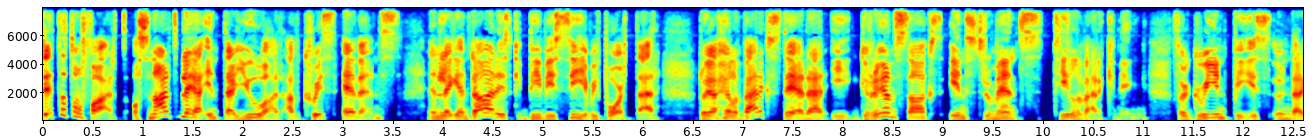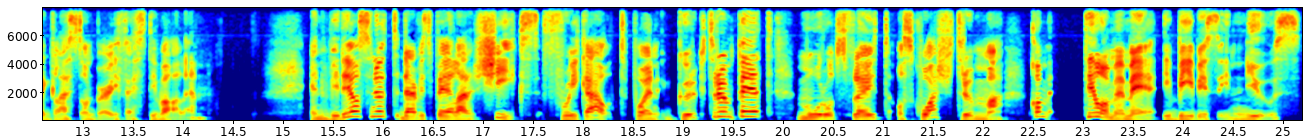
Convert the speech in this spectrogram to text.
Detta tog fart och snart blev jag intervjuad av Chris Evans, en legendarisk BBC-reporter, då jag höll verkstäder i grönsaksinstruments tillverkning för Greenpeace under Glastonbury-festivalen. En videosnutt där vi spelar Cheeks Freak Out på en gurktrumpet, morotsflöjt och squashtrumma kom till och med med i BBC News.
